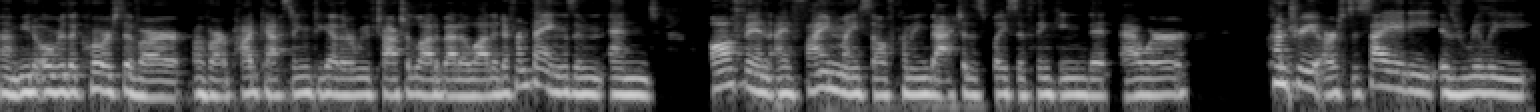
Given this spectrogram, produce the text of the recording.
um, you know over the course of our of our podcasting together we've talked a lot about a lot of different things and and often i find myself coming back to this place of thinking that our country our society is really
